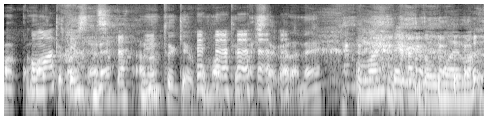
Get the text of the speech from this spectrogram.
まあ困ってましたね困ってましたねあの時は困ってましたからね。困ってたと思います。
